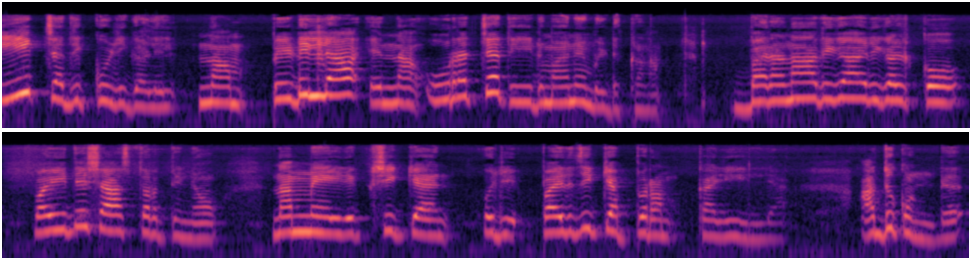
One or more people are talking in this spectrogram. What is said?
ഈ ചതിക്കുഴികളിൽ നാം പെടില്ല എന്ന ഉറച്ച തീരുമാനമെടുക്കണം. ഭരണാധികാരികൾക്കോ വൈദ്യശാസ്ത്രത്തിനോ നമ്മെ രക്ഷിക്കാൻ ഒരു പരിധിക്കപ്പുറം കഴിയില്ല. അതുകൊണ്ട്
